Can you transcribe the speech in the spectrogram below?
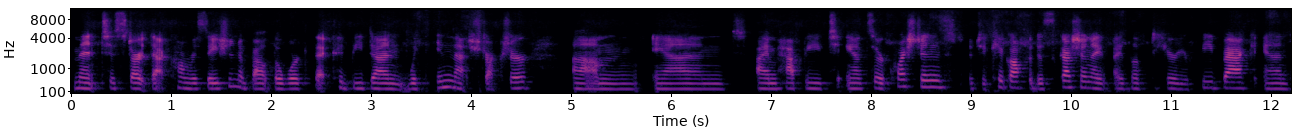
meant to start that conversation about the work that could be done within that structure. Um, and I'm happy to answer questions to kick off a discussion. I, I'd love to hear your feedback and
